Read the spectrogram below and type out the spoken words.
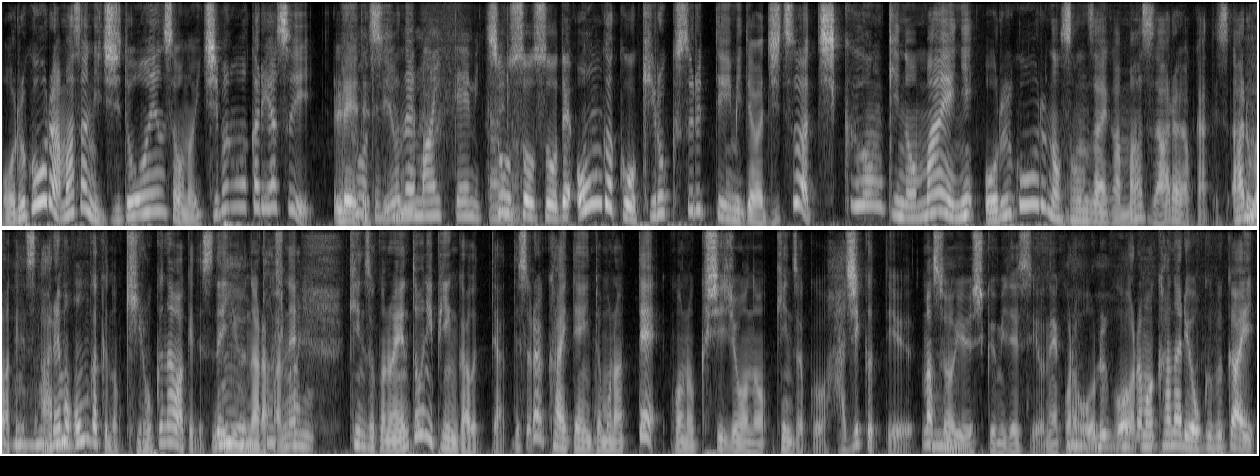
オルゴールはまさに自動演奏の一番わかりやすい例ですよね。巻いてみたいな。そうそうそう。で音楽を記録するっていう意味では実は蓄音機の前にオルゴールの存在がまずあるわけです。あるわけです、うんうんうんあれも音楽の記録なわけですね、言うならばね。金属の円筒にピンが打ってあってそれは回転に伴ってこの串状の金属を弾くっていうまあそういう仕組みですよね、これオルゴールもかなり奥深い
